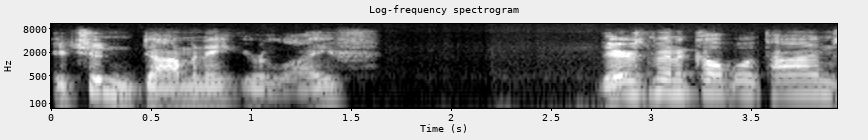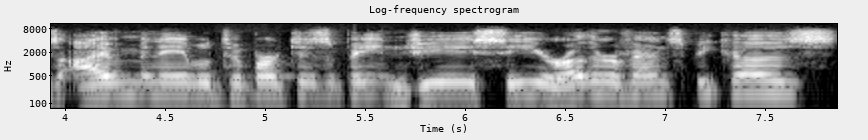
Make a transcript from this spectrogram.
it shouldn't dominate your life there's been a couple of times i haven't been able to participate in gac or other events because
